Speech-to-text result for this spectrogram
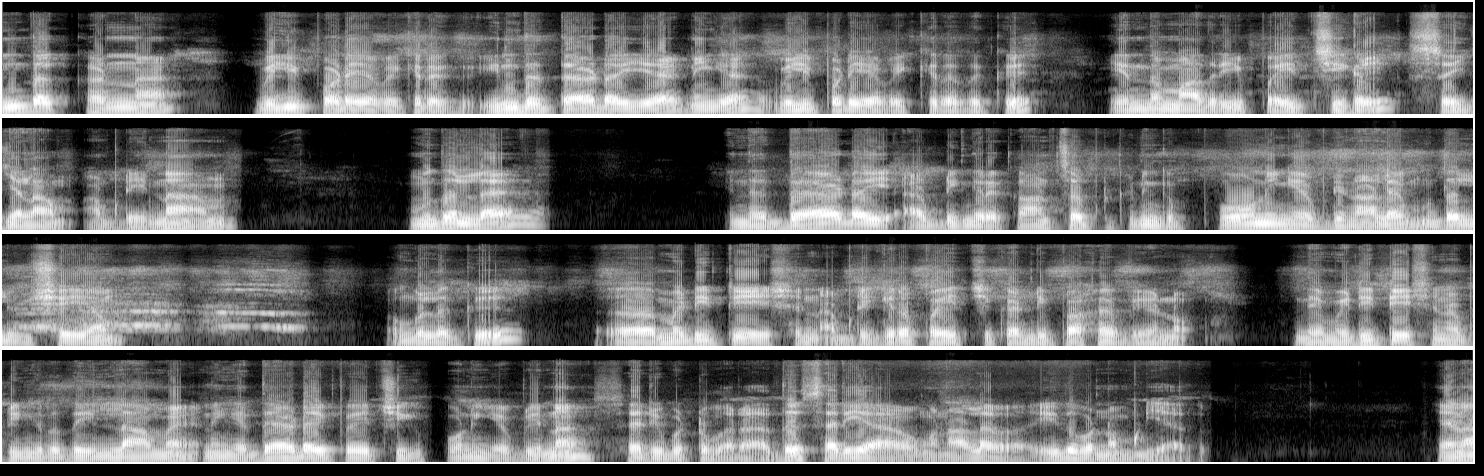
இந்த கண்ணை வெளிப்படைய வைக்கிறதுக்கு இந்த தேர்ட் ஐயை நீங்கள் வெளிப்படைய வைக்கிறதுக்கு எந்த மாதிரி பயிற்சிகள் செய்யலாம் அப்படின்னா முதல்ல இந்த தேர்ட் ஐ அப்படிங்கிற கான்செப்டுக்கு நீங்கள் போனீங்க அப்படின்னாலே முதல் விஷயம் உங்களுக்கு மெடிடேஷன் அப்படிங்கிற பயிற்சி கண்டிப்பாக வேணும். இந்த மெடிடேஷன் அப்படிங்கிறது இல்லாமல் நீங்கள் தேடை பயிற்சிக்கு போனீங்க அப்படின்னா சரிபட்டு வராது சரியாக அவங்களால இது பண்ண முடியாது. ஏன்னா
